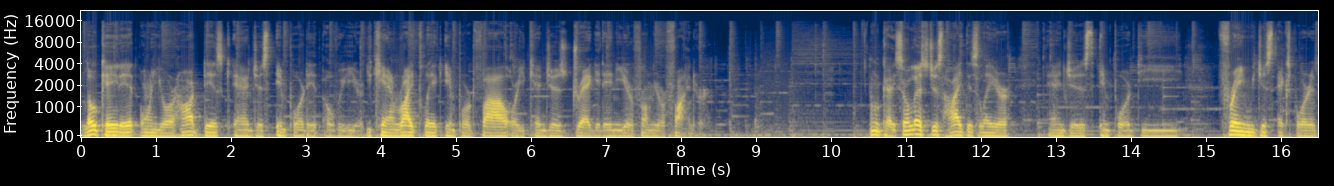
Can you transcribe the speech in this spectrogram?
locate it on your hard disk and just import it over here. You can right click import file or you can just drag it in here from your finder. Okay, so let's just hide this layer and just import the frame we just exported.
